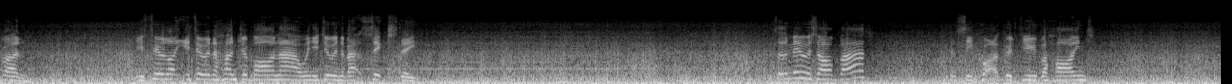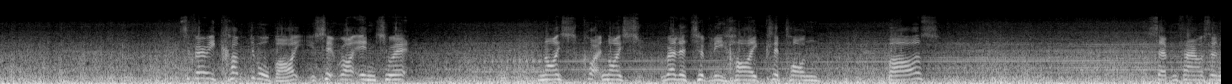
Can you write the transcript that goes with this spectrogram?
fun. You feel like you're doing 100 mile an hour when you're doing about 60. So the mirrors aren't bad. You can see quite a good view behind. It's a very comfortable bike. You sit right into it nice quite nice relatively high clip-on bars. 7000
